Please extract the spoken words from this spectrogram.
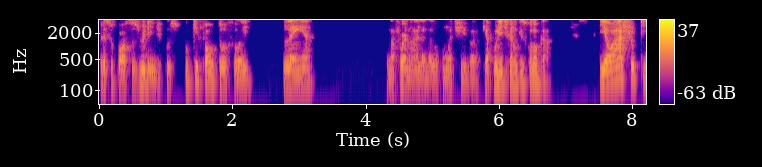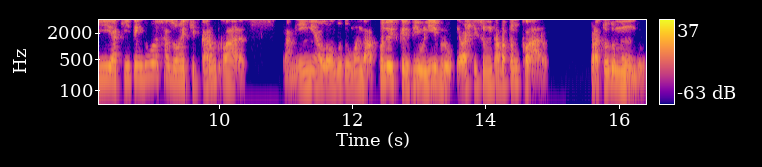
pressupostos jurídicos, o que faltou foi lenha na fornalha da locomotiva, que a política não quis colocar. E eu acho que aqui tem duas razões que ficaram claras para mim ao longo do mandato. Quando eu escrevi o livro, eu acho que isso não estava tão claro para todo mundo.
